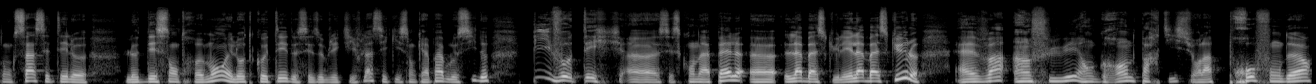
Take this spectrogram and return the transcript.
Donc ça, c'était le, décentrement. Et l'autre côté de ces objectifs-là, c'est qu'ils sont capables aussi de pivoter. Euh, c'est ce qu'on appelle euh, la bascule. Et la bascule, elle va influer en grande partie sur la profondeur,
